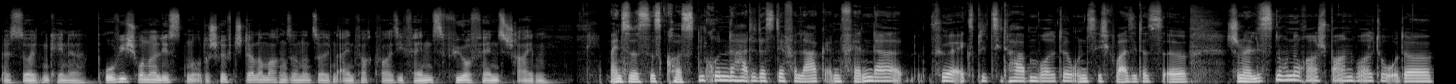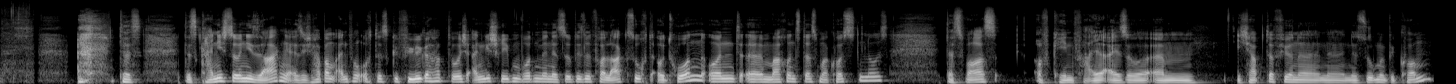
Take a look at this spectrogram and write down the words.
es sollten keine Profi-Journalisten oder Schriftsteller machen, sondern sollten einfach quasi Fans für Fans schreiben. Meinst du, dass das Kostengründe hatte, dass der Verlag einen Fan dafür explizit haben wollte und sich quasi das äh, Journalistenhonorar sparen wollte? Oder? Das, das kann ich so nie sagen. Also ich habe am Anfang auch das Gefühl gehabt, wo ich angeschrieben worden bin, so ein bisschen Verlag sucht Autoren und äh, mach uns das mal kostenlos. Das war es auf keinen Fall. Also ähm, ich habe dafür eine, eine, eine, Summe bekommen.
